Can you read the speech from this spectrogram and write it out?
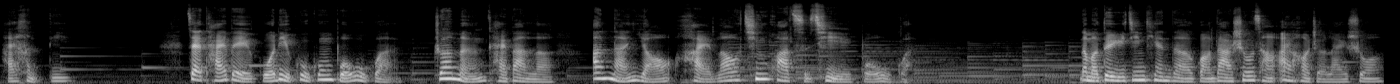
还很低。在台北国立故宫博物馆专门开办了安南窑海捞青花瓷器博物馆。那么，对于今天的广大收藏爱好者来说，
